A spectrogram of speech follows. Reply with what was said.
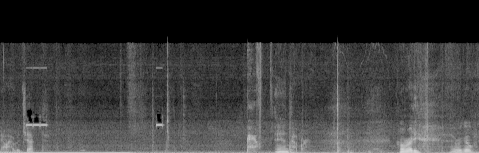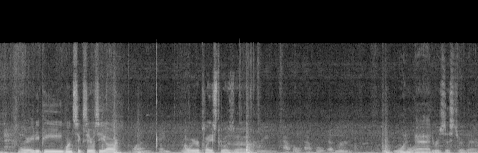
now have eject. Bam, and power. Alrighty, there we go. Another ADP 160CR. One, eight, All we replaced was uh, three, Apple, Apple, Edward. blue, blue, one bad resistor there.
